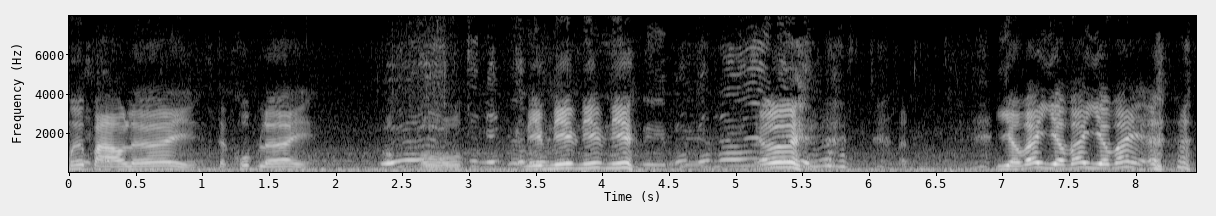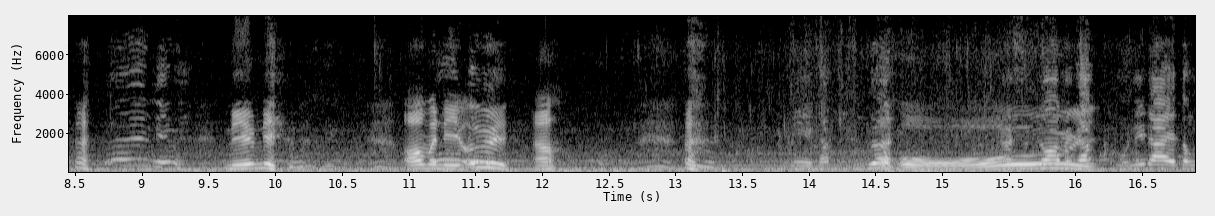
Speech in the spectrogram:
มือเปล่าเลยตะครุบเลยโอ้โอ้โห นิบนิบนิบนิบนิบนิบนิบเอ้ยเหยียบไว้เหยียบไว้เหยียบไว้ เอ้ยนิบนิบนิบเอามานีบเอ้ยเอานี่ครับเพื่อนโอ้โหสุดยอดไหมครับวันนี้ได้ต้อง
